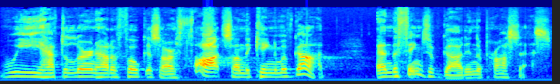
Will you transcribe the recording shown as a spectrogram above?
we have to learn how to focus our thoughts on the kingdom of God and the things of God in the process.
